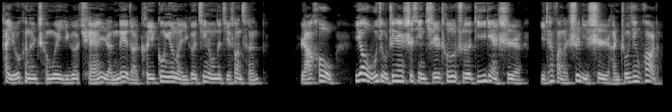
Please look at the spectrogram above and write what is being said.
它有可能成为一个全人类的可以共用的一个金融的结算层。然后幺五九这件事情其实透露出的第一点是，以太坊的治理是很中心化的，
